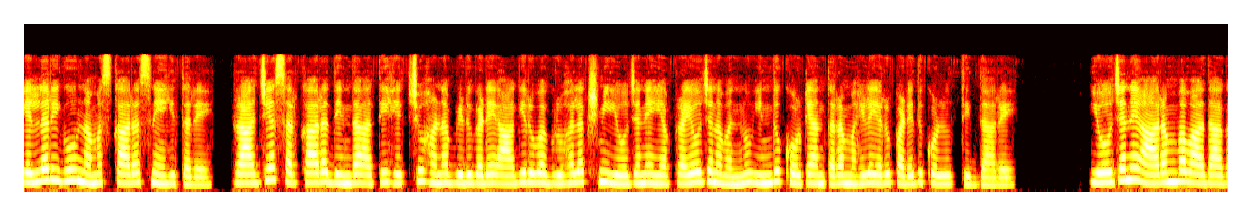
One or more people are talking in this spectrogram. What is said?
ಎಲ್ಲರಿಗೂ ನಮಸ್ಕಾರ ಸ್ನೇಹಿತರೆ. ರಾಜ್ಯ ಸರ್ಕಾರದಿಂದ ಅತಿ ಹೆಚ್ಚು ಹಣ ಬಿಡುಗಡೆ ಆಗಿರುವ ಗೃಹಲಕ್ಷ್ಮಿ ಯೋಜನೆಯ ಪ್ರಯೋಜನವನ್ನು ಇಂದು ಕೋಟ್ಯಾಂತರ ಮಹಿಳೆಯರು ಪಡೆದುಕೊಳ್ಳುತ್ತಿದ್ದಾರೆ. ಯೋಜನೆ ಆರಂಭವಾದಾಗ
